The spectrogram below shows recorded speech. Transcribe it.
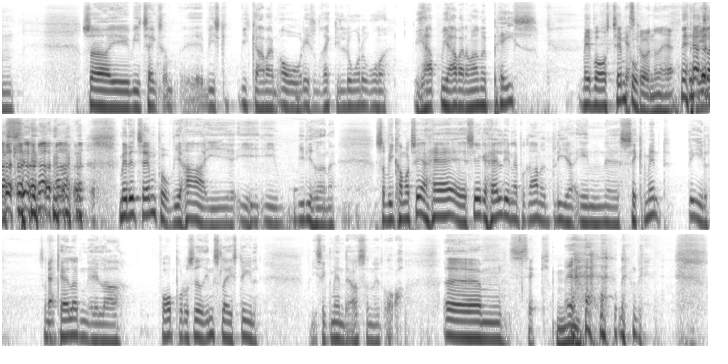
så øh, vi tænkte, øh, vi, skal, vi skal arbejde med, åh, det er sådan en rigtig lorteord. Vi, har, vi arbejder meget med pace. Med vores tempo. Jeg skriver ned her. Ja, med det tempo, vi har i, i, i vidighederne. Så vi kommer til at have uh, cirka halvdelen af programmet bliver en uh, segmentdel, som ja. Ja. vi kalder den, eller forproduceret indslagsdel. Fordi segment er også sådan lidt... Åh. Øhm, Segment. nemlig.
